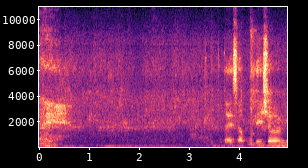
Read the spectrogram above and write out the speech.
Ay. Dito tayo sa accommodation.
